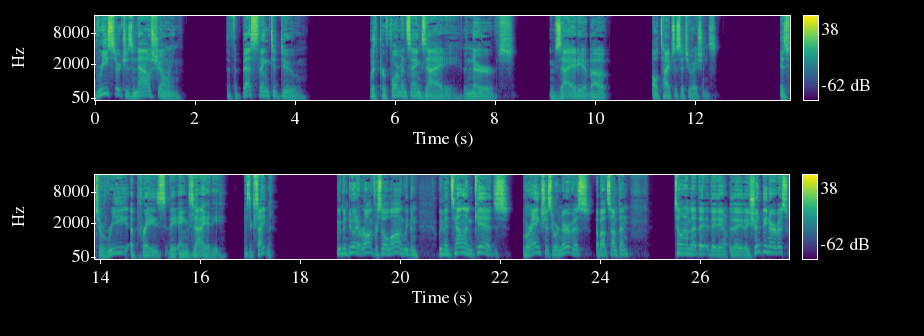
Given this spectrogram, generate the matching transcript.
Research is now showing that the best thing to do with performance anxiety, the nerves, anxiety about all types of situations, is to reappraise the anxiety as excitement. We've been doing it wrong for so long. We've been, we've been telling kids who are anxious, who are nervous about something, telling them that they, they, they, they shouldn't be nervous,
